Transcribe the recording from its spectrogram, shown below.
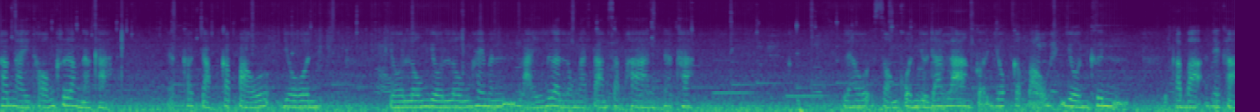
ข้างในท้องเครื่องนะคะเขาจับกระเป๋าโยน โยนลงโยนลงให้มันไหลเลื่อนลงมาตามสะพานนะคะ แล้วสองคนอยู่ด้านล่างก็ยกกระเป๋าโยนขึ้นกระบะเนี่ยค่ะ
